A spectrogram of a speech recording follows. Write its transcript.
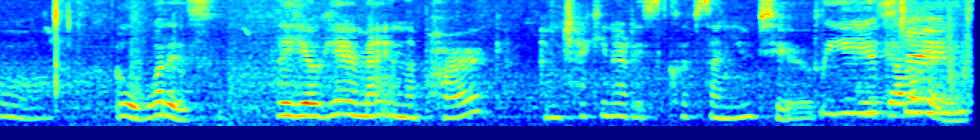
cool. Oh, what is? The yogi I met in the park. I'm checking out his clips on YouTube. Please, Hey. James.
